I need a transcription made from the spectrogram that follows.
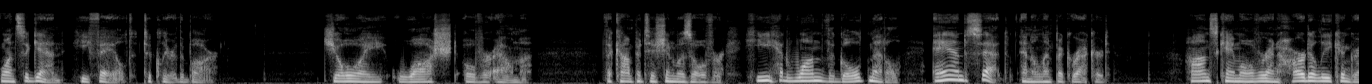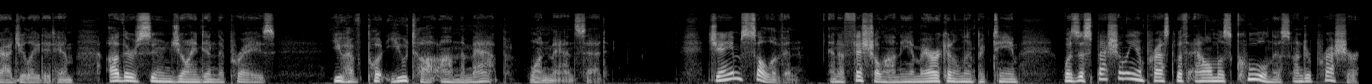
Once again, he failed to clear the bar. Joy washed over Alma. The competition was over. He had won the gold medal and set an Olympic record. Hans came over and heartily congratulated him. Others soon joined in the praise. You have put Utah on the map, one man said. James Sullivan, an official on the American Olympic team, was especially impressed with Alma's coolness under pressure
